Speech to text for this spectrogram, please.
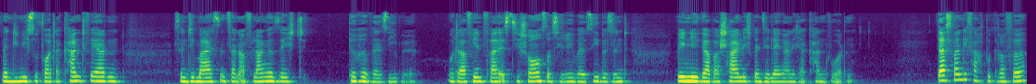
wenn die nicht sofort erkannt werden, sind die meistens dann auf lange Sicht irreversibel. Oder auf jeden Fall ist die Chance, dass sie reversibel sind, weniger wahrscheinlich, wenn sie länger nicht erkannt wurden. Das waren die Fachbegriffe.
